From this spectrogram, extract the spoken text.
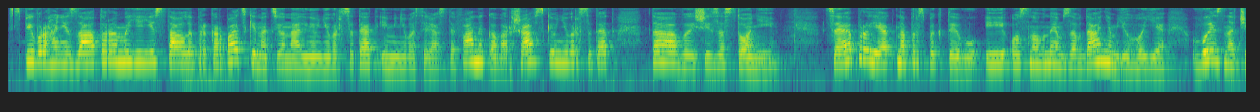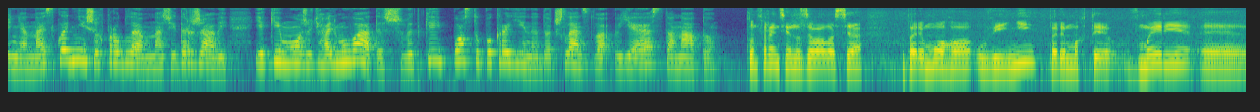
Співорганізаторами її стали Прикарпатський національний університет імені Василя Стефаника, Варшавський університет та Виші з Естонії. Це проєкт на перспективу, і основним завданням його є визначення найскладніших проблем в нашій державі, які можуть гальмувати швидкий поступ України до членства в ЄС та НАТО. Конференція називалася Перемога у війні, перемогти в мирі, е,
